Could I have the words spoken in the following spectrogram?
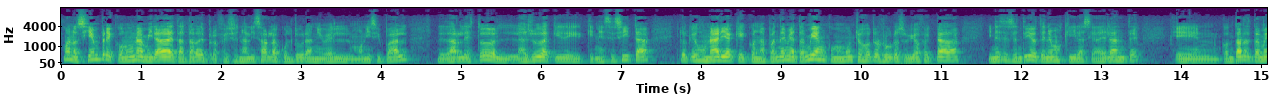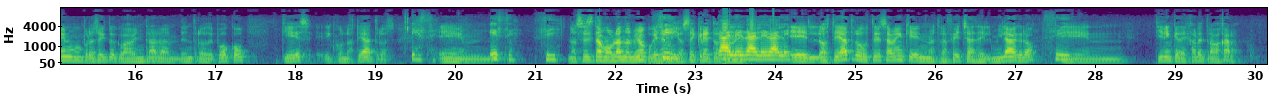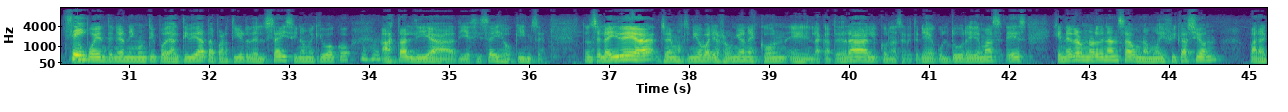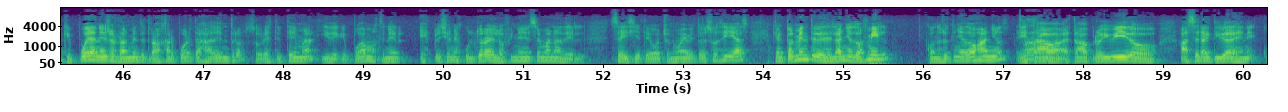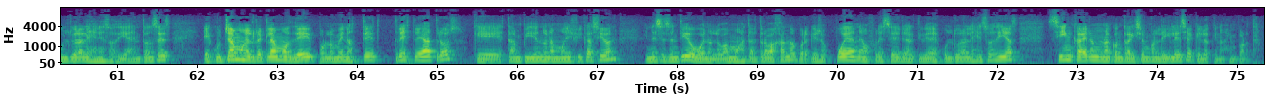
Bueno, siempre con una mirada de tratar de profesionalizar la cultura a nivel municipal, de darles toda la ayuda que, que necesita. Creo que es un área que con la pandemia también, como muchos otros rubros, se vio afectada y en ese sentido tenemos que ir hacia adelante. En contarte también un proyecto que va a entrar dentro de poco, que es eh, con los teatros. Ese, Em, ese, sí. No sé si estamos hablando del mismo porque Sí, es medio secreto. dale, todavía. dale, dale. Eh, los teatros, ustedes saben que en nuestras fechas del milagro Sí. en- tienen que dejar de trabajar. Sí. No pueden tener ningún tipo de actividad a partir del 6, si no me equivoco, hasta el día 16 o 15. Entonces la idea, ya hemos tenido varias reuniones con eh, la catedral, con la Secretaría de Cultura y demás, es generar una ordenanza, una modificación para que puedan ellos realmente trabajar puertas adentro sobre este tema y de que podamos tener expresiones culturales los fines de semana del 6, 7, 8, 9, todos esos días, que actualmente desde el año 2000, cuando yo tenía dos años, estaba, estaba prohibido hacer actividades en- culturales en esos días. Entonces, escuchamos el reclamo de por lo menos te- tres teatros que están pidiendo una modificación. En ese sentido, bueno, lo vamos a estar trabajando para que ellos puedan ofrecer actividades culturales esos días sin caer en una contradicción con la iglesia, que es lo que nos importa.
